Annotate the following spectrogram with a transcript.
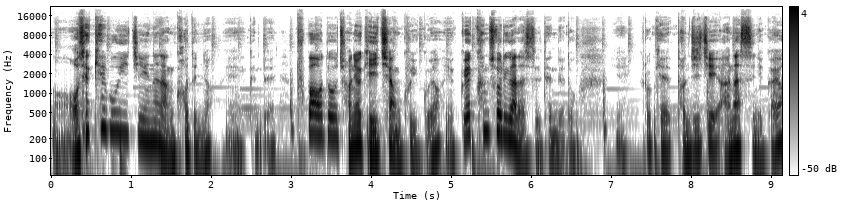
어, 어색해 보이지는 않거든요. 예, 근데 푸바오도 전혀 개의치 않고 있고요. 예, 꽤큰 소리가 났을 텐데도 예, 그렇게 던지지 않았으니까요.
